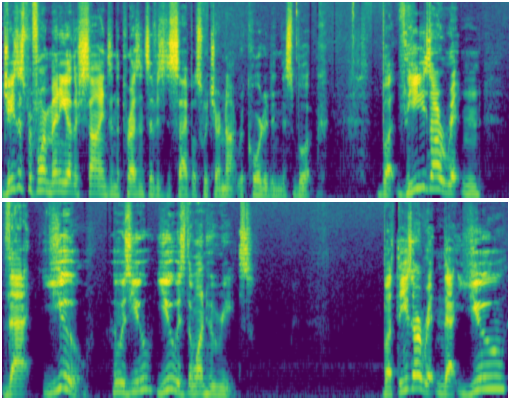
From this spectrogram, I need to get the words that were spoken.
Jesus performed many other signs in the presence of his disciples, which are not recorded in this book. But these are written that you, who is you? You is the one who reads. But these are written that you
